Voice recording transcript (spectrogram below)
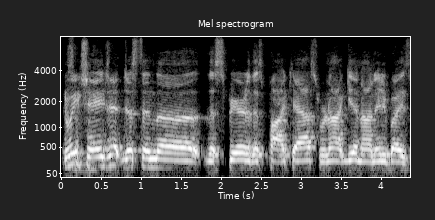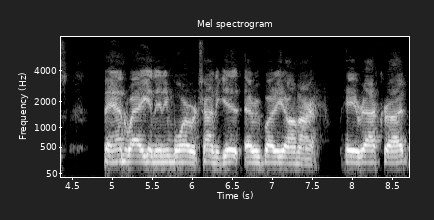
can we change it just in the the spirit of this podcast? We're not getting on anybody's bandwagon anymore. We're trying to get everybody on our hay rack ride.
